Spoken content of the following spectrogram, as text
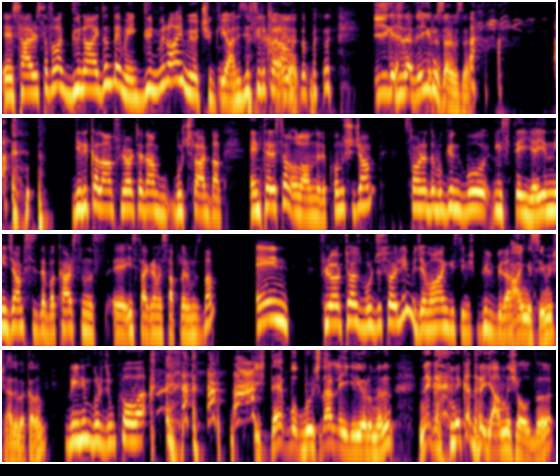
e, servise falan günaydın demeyin. Gün mün aymıyor çünkü yani zifiri karanlıkta. İyi geceler diye girin servise. geri kalan flört eden burçlardan enteresan olanları konuşacağım. Sonra da bugün bu listeyi yayınlayacağım. Siz de bakarsınız e, Instagram hesaplarımızdan. En flörtöz burcu söyleyeyim mi Cem? O hangisiymiş? Gül biraz. Hangisiymiş hadi bakalım. Benim burcum kova. İşte bu burçlarla ilgili yorumların ne kadar, ne kadar yanlış olduğu,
